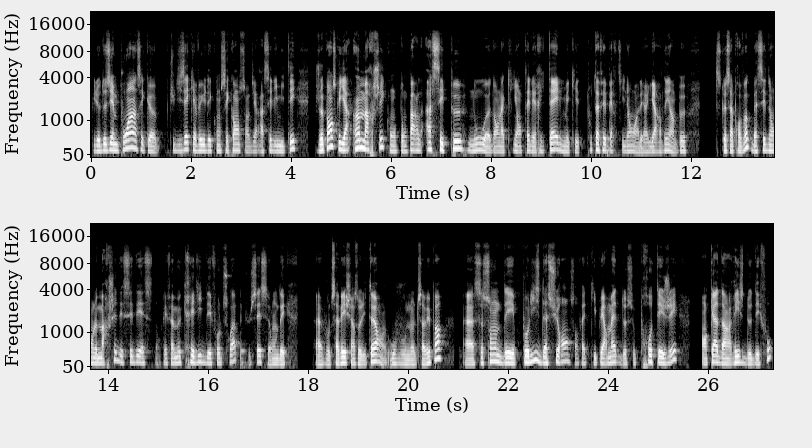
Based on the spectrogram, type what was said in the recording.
Puis le deuxième point, c'est que tu disais qu'il y avait eu des conséquences, on va dire, assez limitées. Je pense qu'il y a un marché dont on parle assez peu, nous, dans la clientèle et retail, mais qui est tout à fait pertinent à aller regarder un peu ce que ça provoque, bah, c'est dans le marché des CDS, donc les fameux crédits de default swap. Tu sais, ce sont des, euh, vous le savez, chers auditeurs, ou vous ne le savez pas, euh, ce sont des polices d'assurance en fait qui permettent de se protéger en cas d'un risque de défaut.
